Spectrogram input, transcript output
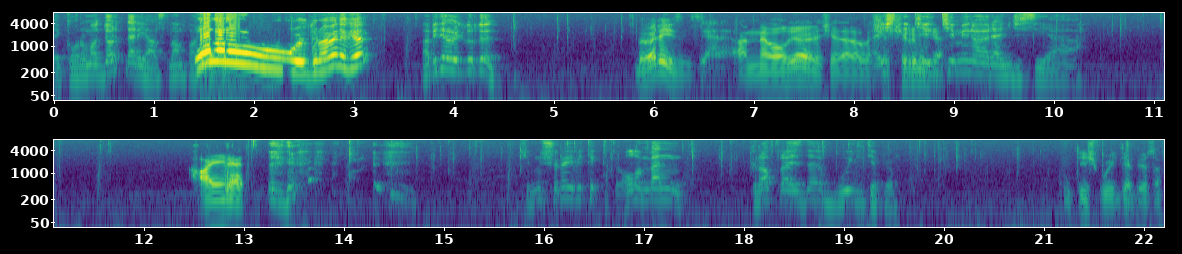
E koruma 4'ler ya aslan parçası. Oo öldürmeme ne diyorsun? Ha bir de öldürdün. Böyleyiz biz yani. Anne oluyor öyle şeyler Allah Ha işte ki- şaşırmayacağım. kimin öğrencisi ya? Aynen. Şimdi şurayı bir tık... Oğlum ben Craft Rise'da build yapıyorum. Müthiş bu ilk yapıyorsun.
